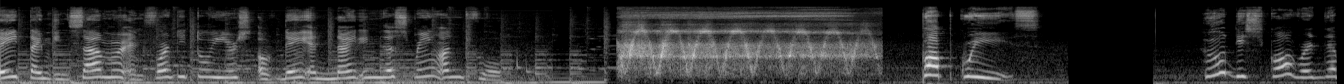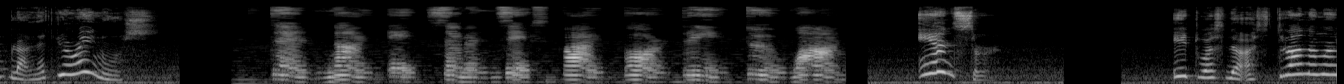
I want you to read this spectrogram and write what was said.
daytime in summer, and 42 years of day and night in the spring and fall. Pop quiz! Who discovered the planet Uranus? Dead Knight. Was the astronomer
